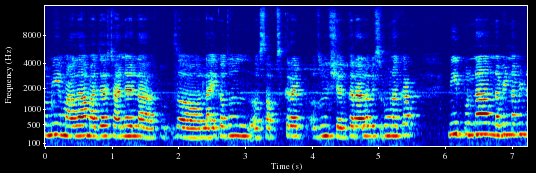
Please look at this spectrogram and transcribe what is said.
तुम्ही मला माझ्या चॅनलला लाईक अजून सबस्क्राईब अजून शेअर करायला विसरू नका. मी पुन्हा नवीन नवीन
